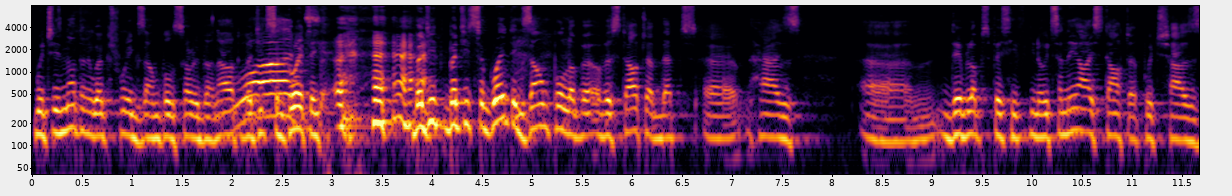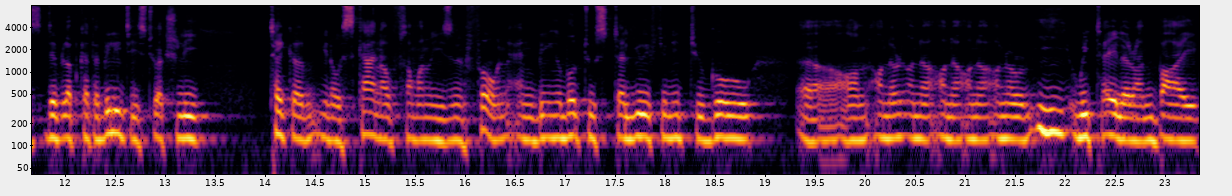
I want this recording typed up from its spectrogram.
which is not a Web3 example. Sorry, Bernard, what? but it's a great, but it but it's a great example of a, of a startup that uh, has. Um, developed specific, you know, it's an AI startup which has developed capabilities to actually take a you know scan of someone using a phone and being able to tell you if you need to go on, on, a, on, a, on, a, on, a, on a e-retailer and buy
